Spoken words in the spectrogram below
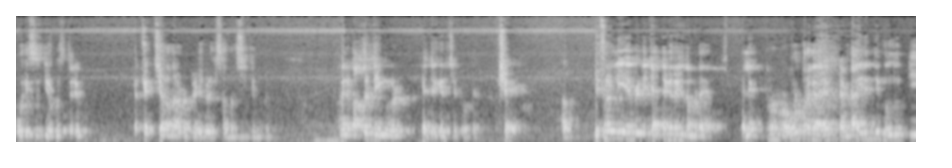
പോലീസ് ഉദ്യോഗസ്ഥരും ഒക്കെ ചേർന്നാണ് വീടുകളിൽ സന്ദർശിക്കുന്നത്. അങ്ങനെ പത്ത് ടീമുകൾ കേന്ദ്രീകരിച്ചിട്ടുണ്ട്. പക്ഷേ ഡിഫറൻലി ഏബിൾഡ് കാറ്റഗറിയിൽ നമ്മുടെ ഇലക്ട്രൽ റോൾ പ്രകാരം രണ്ടായിരത്തി മുന്നൂറ്റി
